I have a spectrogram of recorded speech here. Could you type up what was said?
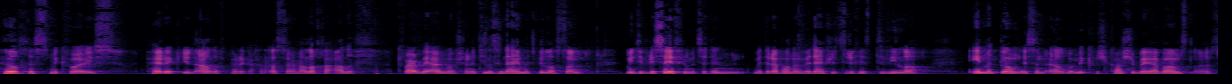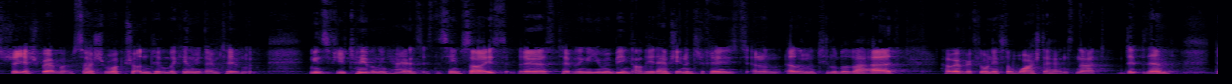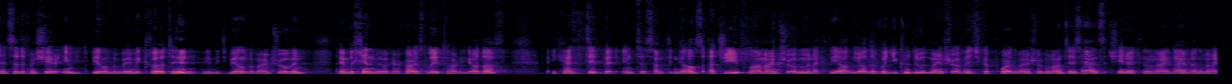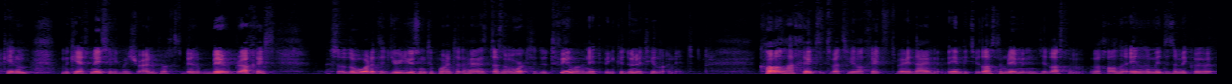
Hilches Mikvois, Perek Yud Aleph, Perek Achat Asar, Halacha Aleph. Kvar bei Arno, schon atil se daim mit Vilosson, mit Ivri Sefer, mit Zedin, mit Rabbanon, ve daim she ist is Tvila, in mit Bilon ist an Elba, mikva she bei Abam, she yesh bei Abam, sa she wakam she adon tevil bekilim, mit daim tevilin. Means if you're teviling hands, it's the same size as teviling a human being, al vi daim she an intrichis, elon atil bavad, However, if you only have to wash the hands, not dip them, then it's a different yadav. You can't dip it into something else. What you could do with mayim shovin is you could pour the mayim shovin onto his hands. So the water that you're using to pour into the hands doesn't work to do tevilah on it, but you could do tevilah on it. kol a khit tvat vil khit tvat bayn dem bit vi lasn dem in di lasn we khol mit ze mikve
